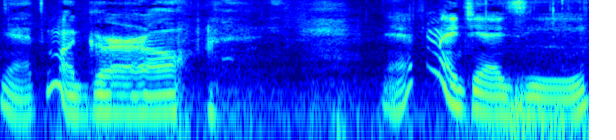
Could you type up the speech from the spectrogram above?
That's my girl. That's my Jezzi.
